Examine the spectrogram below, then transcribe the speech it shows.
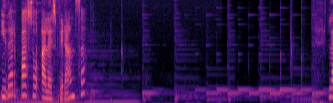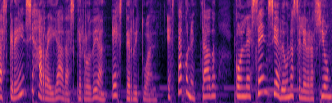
y dar paso a la esperanza? Las creencias arraigadas que rodean este ritual está conectado con la esencia de una celebración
